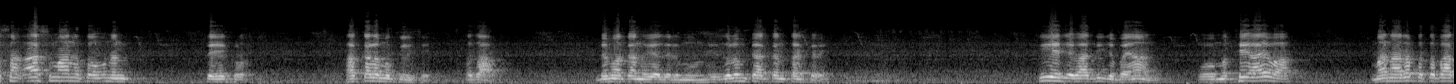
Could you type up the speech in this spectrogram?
اسان آسمان تان انهن تي هڪڙو هڪل موڪليسين ظلم پيا ڪن جي وادي جو بيان اهو مٿي آيو آهي معنيٰ رب تبار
